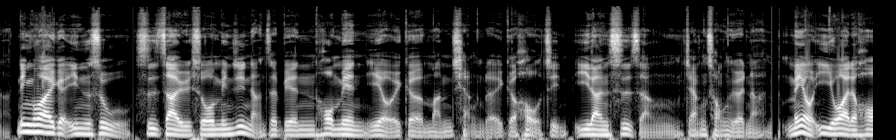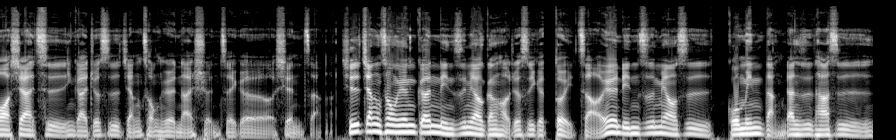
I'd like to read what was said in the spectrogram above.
啊。另外一个因素是在于说，民进党这边后面也有一个蛮强的一个后劲，宜兰市长江聪渊啊，没有意外的话，下一次应该就是江聪渊来选这个县长啊。其实江聪渊跟林之妙刚好就是一个对照，因为林之妙是国民党，但是他是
